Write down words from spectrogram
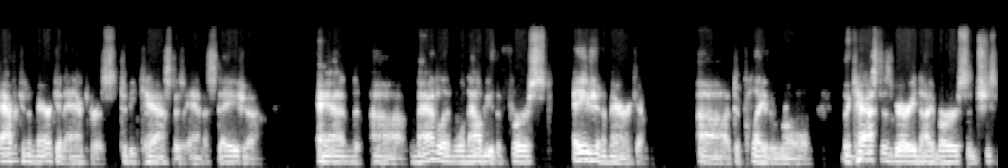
African American actress to be cast as Anastasia. And uh, Madeline will now be the first Asian American to play the role. The cast is very diverse, and she's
